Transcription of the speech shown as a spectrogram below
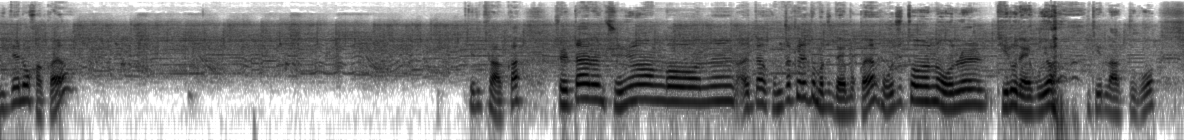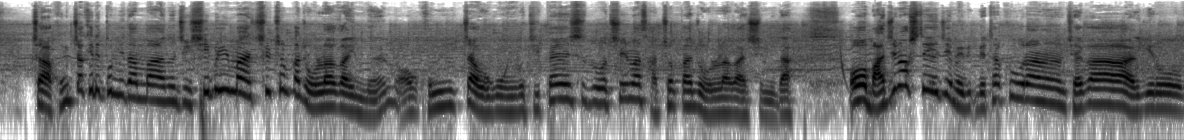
이대로 갈까요? 이렇게? 자, 일단은 중요한 거는 아, 일단 공짜 캐릭터 먼저 내볼까요? 오지터는 오늘 뒤로 내고요. 뒤로 놔두고 자, 공짜 캐릭터입니다만은 지금 11만 7천까지 올라가 있는 어, 공짜 50이고 디펜스도 7만 4천까지 올라가 있습니다. 어, 마지막 스테이지에 메, 메탈쿠라는 제가 알기로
